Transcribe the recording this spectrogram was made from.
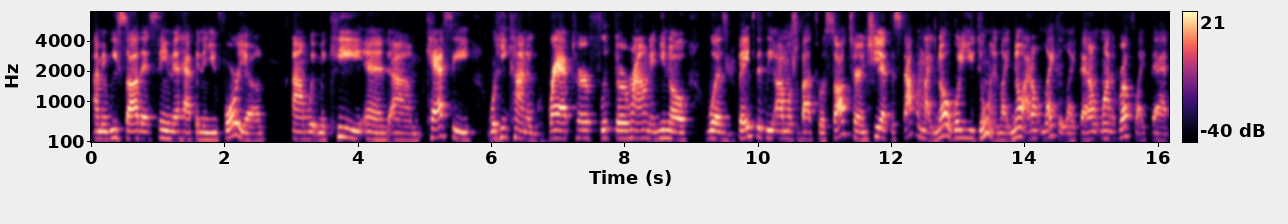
I mean, we saw that scene that happened in Euphoria um, with McKay and um, Cassie, where he kind of grabbed her, flipped her around, and you know was basically almost about to assault her, and she had to stop him. Like, no, what are you doing? Like, no, I don't like it like that. I don't want it rough like that.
